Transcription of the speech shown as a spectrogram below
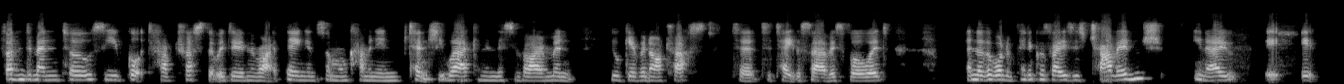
fundamental. So you've got to have trust that we're doing the right thing and someone coming in, potentially working in this environment, you're given our trust to, to take the service forward. Another one of Pinnacle's values is challenge. You know, it, it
